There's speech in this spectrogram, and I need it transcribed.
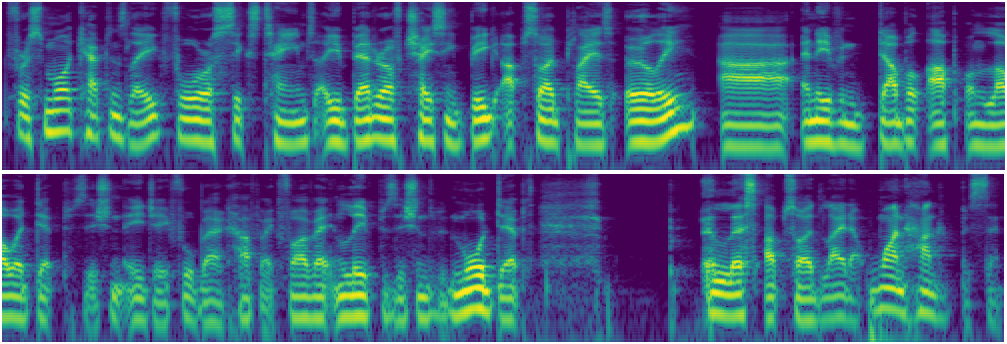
for a smaller captain's league, four or six teams, are you better off chasing big upside players early uh, and even double up on lower depth position, e.g., fullback, halfback, five eight, and leave positions with more depth and less upside later? One hundred percent.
